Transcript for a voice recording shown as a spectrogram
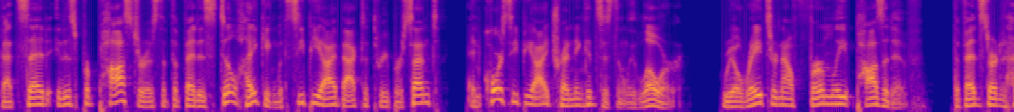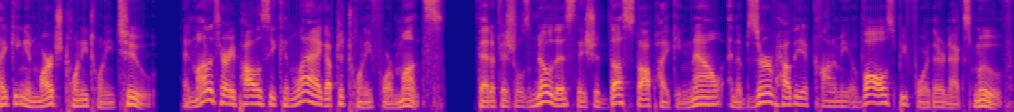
That said, it is preposterous that the Fed is still hiking with CPI back to 3% and core CPI trending consistently lower. Real rates are now firmly positive. The Fed started hiking in March 2022, and monetary policy can lag up to 24 months. Fed officials know this, they should thus stop hiking now and observe how the economy evolves before their next move.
